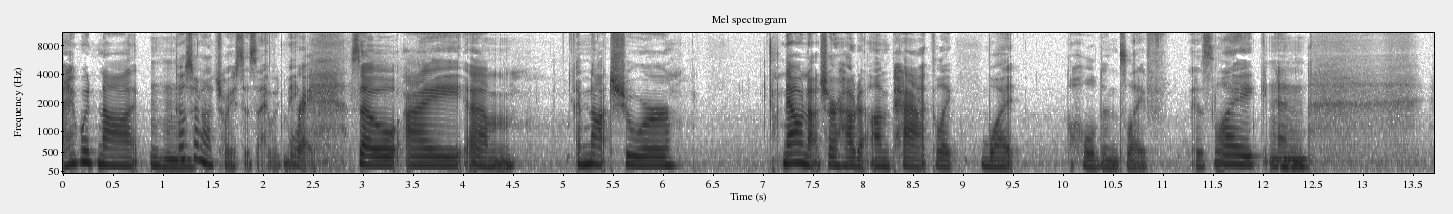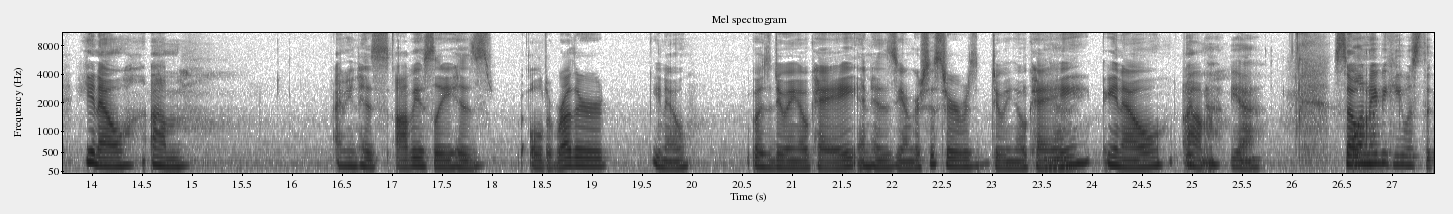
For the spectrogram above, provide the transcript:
I would not. Those are not choices I would make. Mm-hmm. Right. So I, um, I'm not sure. Now I'm not sure how to unpack like what Holden's life is like, Mm-hmm. and you know, um, I mean, his obviously his older brother, you know, was doing okay, and his younger sister was doing okay. You know, um, Yeah. so well, maybe he was the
